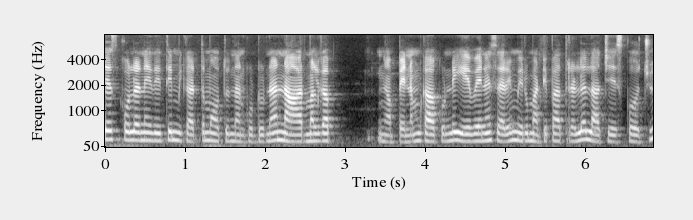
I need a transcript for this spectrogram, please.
చేసుకోవాలనేది అయితే మీకు అర్థమవుతుంది అనుకుంటున్నాను. నార్మల్గా పెనం కాకుండా ఏవైనా సరే మీరు మట్టి పాత్రలో ఇలా చేసుకోవచ్చు.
